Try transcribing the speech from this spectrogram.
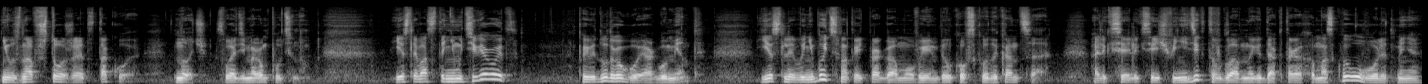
не узнав, что же это такое «Ночь» с Владимиром Путиным. Если вас это не мотивирует, приведу другой аргумент. Если вы не будете смотреть программу «Время Белковского» до конца, Алексей Алексеевич Венедиктов, главный редактор «Эхо Москвы», уволит меня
